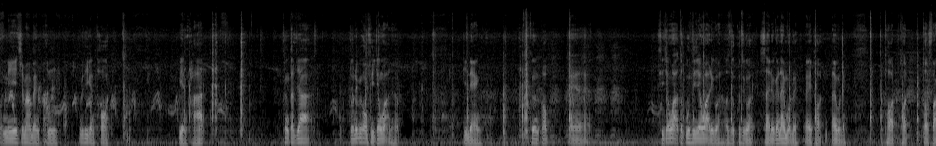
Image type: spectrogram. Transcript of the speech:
วันนี้จะมาแบ่งปันวิธีการถอด เปลี่ยนคลาสเครื่องตัดหญ้า ตัวนี้เป็นของสีจังหวะนะครับกินแดง เครื่องก๊อปเอ่อสีจังหวะตระกูลสีจังหวะดีกว่าเอาตระกูลสีจังหวะใส่ด้วยกันได้หมดเลยเอ้ถอดได้หมดเลยถอดถอดถอดฝา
